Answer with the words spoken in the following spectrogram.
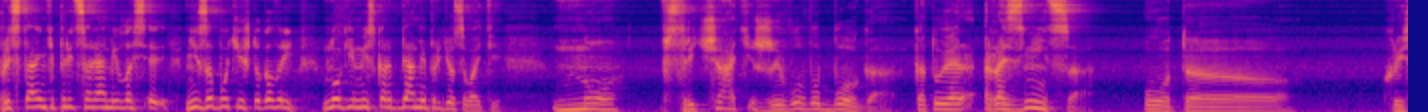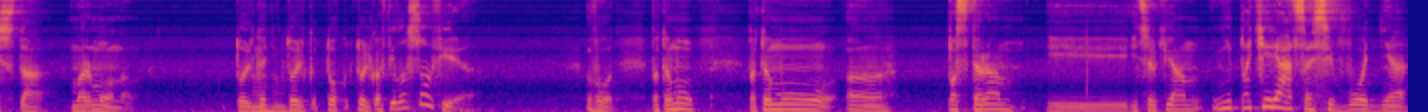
Предстаньте перед царями, и власть- э, не заботьтесь, что говорить. Многими скорбями придется войти. Но встречать живого Бога, который разнится от э, Христа, мормонов, только, только, только, только философия. Вот. Потому, потому э, пасторам и, и церквям не потеряться сегодня,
